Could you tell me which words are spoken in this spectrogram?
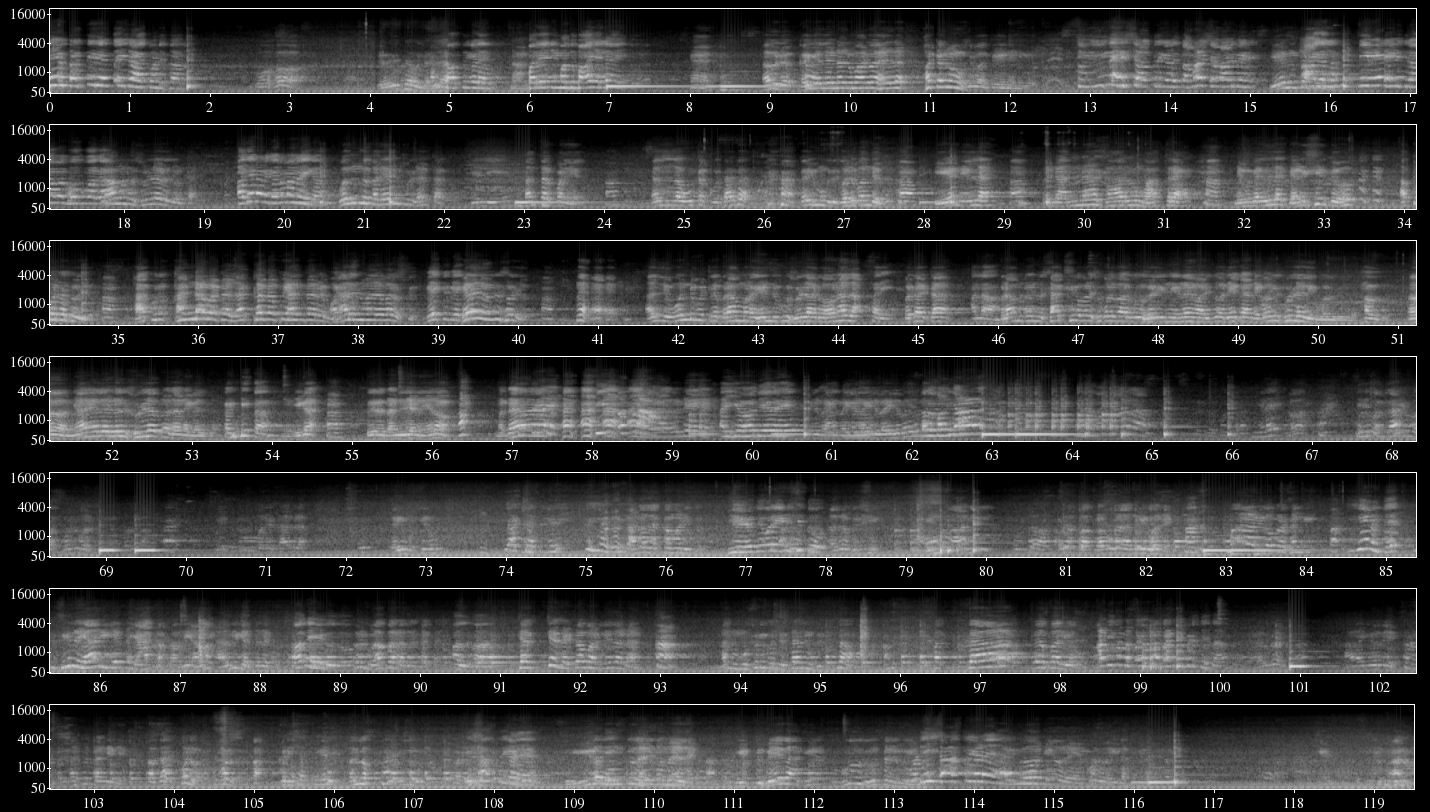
ನೀವು ತರ್ತೀರಿ ಅಂತ ಇದು ಹಾಕೊಂಡಿದ್ದ ನಾನು ಓಹೋ ಶಾಸ್ತ್ರಿಗಳೇ ಬರೇ ನಿಮ್ಮದು ಬಾಯಲ್ಲೇ ಆಯ್ತು. ಹೌದು ಕೈಯಲ್ಲಿ ಏನಾದ್ರು ಮಾಡುವ ಎಲ್ಲ ಹೊಟ್ಟೆ ನೋವು ಶುರುವಾಗ್ತದೆ ನಿನಗೆ. ಸುಮ್ಮನೆ ಶಾಸ್ತ್ರಿಗಳೇ ತಮಾಷೆ ಮಾಡಬೇಡಿ. ಏನಂತ? ಆಗಲ್ಲ ನೀವೇನ್ ಹೇಳಿದ್ರಿ ಅವಾಗ ಹೋಗುವಾಗ? ರಾಮನು ಸುಳ್ಳು ಹೇಳುದುಂಟ ಅದೇ ನನಗೆ ಅನುಮಾನ ಈಗ. ಒಂದು ಕಡೆಯಲ್ಲಿ ಸುಳ್ಳು ಹೇಳ್ತಾರೆ. ಇಲ್ಲಿ ಸಂತರ್ಪಣೆಯಲ್ಲಿ. ಎಲ್ಲ ಊಟ ಕೂತಾಗ ಕೈ ಮುಗಿದುಕೊಂಡು ಬಂದೆವು. ಏನಿಲ್ಲ. ಒಂದು ಅನ್ನ ಸಾರು ಮಾತ್ರ. ನಿಮಗೆಲ್ಲ ದಣಿಸಿದ್ದು ಅಪ್ಪಟ ಸುಳ್ಳು. ಹಾಕುದು ಕಂಡಬಟ್ಟ ಲಕ್ಕ ತಪ್ಪಿ ಹಾಕ್ತಾರೆ. ಬರಸ್ತು ಬೇಕು ಬೇಕು. ಒಂದು ಸುಳ್ಳು. ಅಲ್ಲಿ ಒಂದು ಬಿಟ್ಟರೆ ಬ್ರಾಹ್ಮಣ ಎಂದಿಗೂ ಸುಳ್ಳಾಡುವವನಲ್ಲ ಸರಿ. ಗೊತ್ತಾಯ್ತಾ? ಅಲ್ಲ. ಬ್ರಾಹ್ಮಣರನ್ನು ಸಾಕ್ಷಿಗೆ ಬಳಸಿಕೊಳ್ಳಬಾರದು ಹೇಳಿ ನಿರ್ಣಯ ಮಾಡಿದ್ದು. ಅದೇ ಕಾರಣಕ್ಕೆ ಅವರು ಸುಳ್ಳಲ್ಲಿಗೆ ಬರುವುದು. ಹೌದು. ನ್ಯಾಯಾಲಯದಲ್ಲಿ ಸುಳ್ಳೇ ಪ್ರಧಾನ ಕೆಲಸ ಖಂಡಿತ ಈಗ. ಬೇರೆ ತಂದಿದ್ದೇನೆ ಏನೋ? ಅದೇ. ಅಯ್ಯೋ ದೇವರೇ. ಕೈ ಮುಟ್ಟಿ ನೋಡು. ಯಾಕೆ ಶಾಸ್ತ್ರಿಗಳೇ? ಕೈ ಹಾಕಿ. ಹಣ ಲೆಕ್ಕ ಏ ದೇವರೇ ಎಣಿಸಿತ್ತು ಅದ್ರ ಪ್ರ- ಪ್ರಭುಗಳ ಅಂಗಡಿಗೆ ಹೋದೆ ಸಂಗಿ ಹಾ, ಏನಂತೆ? ಸೀರೆ ಯಾರಿಗೆ ಅಂತ ಯಾಕಪ್ಪ? ಅಲ್ಲಿ ಅಲ್ಲಿ- ಅಲ್ಲಿಗೆ ಅಂತದೆ ಅದೇ ಹೇಳುದು ವ್ಯಾಪಾರ ಅಲ್ವಾ? ಚರ್ಚೆ ಲೆಕ್ಕ ಮಾಡಲಿಲ್ಲ ನಾನು. ಹಾ. ನನ್ನ ಮುಸುಳಿ ಬಂದಿದ್ದ ನೀವು ಬಿಟ್ಟು ನಾವು ಪಕ್ಕ ವ್ಯಾಪಾರಿ ಮಾತಾಡ್ತಾ ಬಿಡ್ತಿದ್ದ. ಅಂತೂ ತಂದಿದ್ದೆ. ಹೌದಾ? ಕೊಡು ಕೊಡು ಕಡಿಸ ಕೊಡಿ ಶಾಸ್ತ್ರಿಗಳೇ ಅಲ್ಲೋ ಕೊಡಿ ಶಾಸ್ತ್ರಿಗಳೇ ಸೀರೆ ಉಂಟು ಹರಿದ ಮೇಲೆ ಎಷ್ಟು ಬೇಗ ಆ ಸೀರೆ ಬಿಡುವುದು ಅಂತ ನಿಮಗೆ ಕೊಡಿ ಶಾಸ್ತ್ರಿಗಳೇ ಅಯ್ಯೋ ದೇವರೇ ಕೊಡು ಐದು ಲಕ್ಷ. ನಾನು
